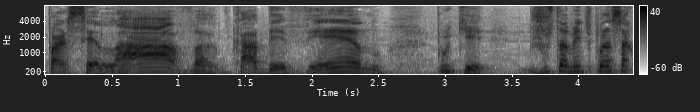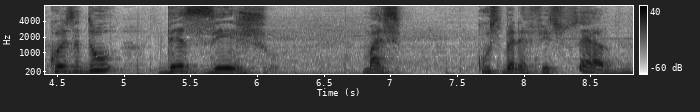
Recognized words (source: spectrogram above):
Parcelava, ficava devendo. Por quê? Justamente por essa coisa do desejo. Mas custo-benefício zero, né?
